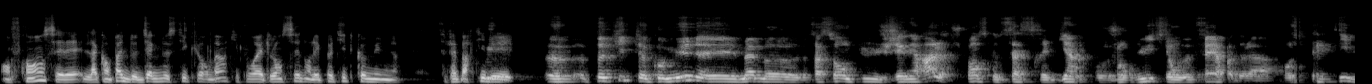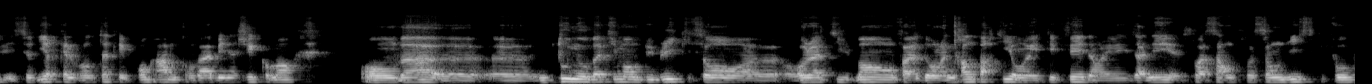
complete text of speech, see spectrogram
en France et la campagne de diagnostic urbain qui pourrait être lancée dans les petites communes. Ça fait partie des... Euh, petites communes et même euh, de façon plus générale, je pense que ça serait bien aujourd'hui si on veut faire de la prospective et se dire quels vont être les programmes qu'on va aménager, comment on va euh, euh, tous nos bâtiments publics qui sont euh, relativement, enfin dont une grande partie ont été faits dans les années 60, 70, qu'il faut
